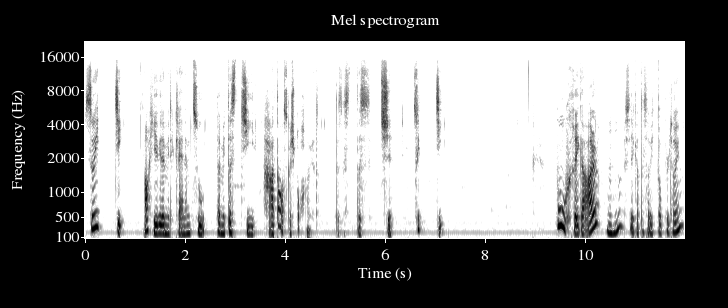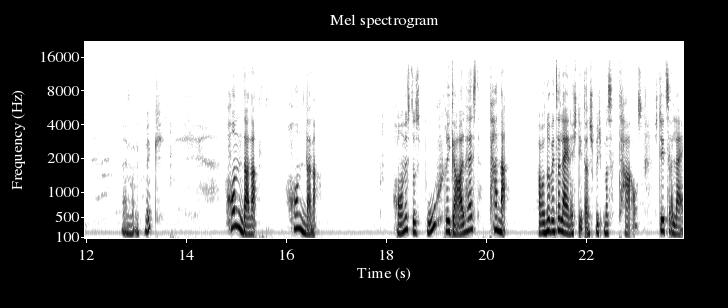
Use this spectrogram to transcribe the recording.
Switchi. Auch hier wieder mit kleinem zu, damit das Chi hart ausgesprochen wird. Das ist das Ch. Switchi. Buchregal. Mhm, ich sehe gerade, das habe ich doppelt drin. Einmal weg. Hondana. Hondana. Hon ist das Buch, Regal heißt Tana. Aber nur wenn es alleine steht, dann spricht man es ta aus. Steht es allein,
